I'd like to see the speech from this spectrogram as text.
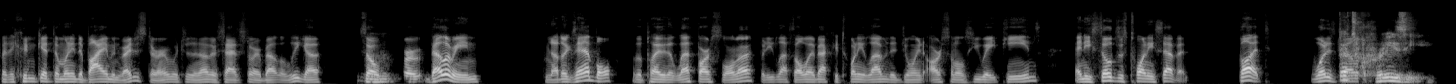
but they couldn't get the money to buy him and register him, which is another sad story about La Liga. So mm-hmm. for Bellerin, another example of a player that left Barcelona, but he left all the way back in 2011 to join Arsenal's U18s, and he's still just 27. But what is that's Bellerin? crazy?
